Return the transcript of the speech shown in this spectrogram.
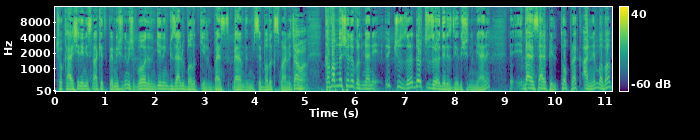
çok her şeyin en iyisini hak ettiklerini düşündüğüm için baba dedim gelin güzel bir balık yiyelim. Ben, ben dedim size balık ısmarlayacağım. Tamam. Kafamda şöyle kurdum yani 300 lira 400 lira öderiz diye düşündüm yani. Ee, Ben Serpil, Toprak, annem, babam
